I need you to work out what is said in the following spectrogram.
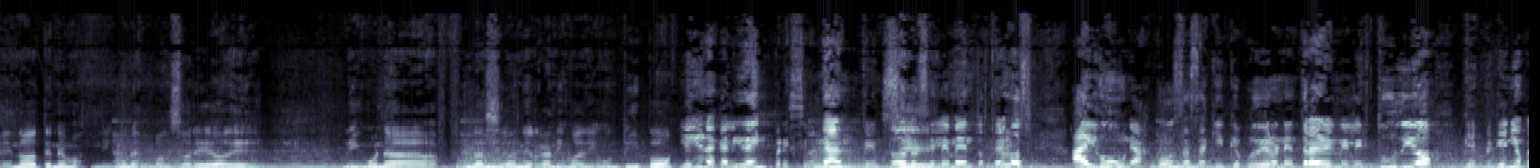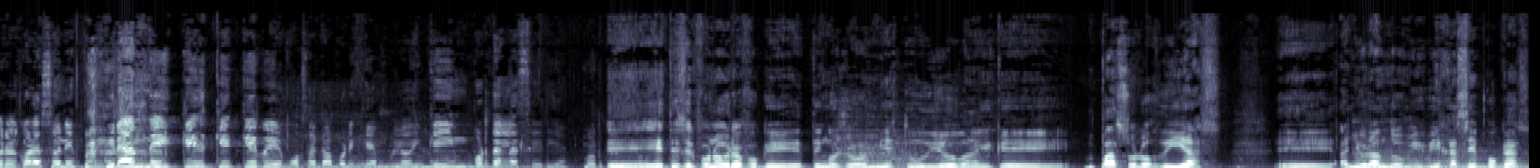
eh, no tenemos ningún sponsoreo de ninguna fundación ni organismo de ningún tipo. Y hay una calidad impresionante en todos los elementos. Tenemos algunas cosas aquí que pudieron entrar en el estudio, que es pequeño pero el corazón es muy grande. ¿Qué, vemos acá, por ejemplo? ¿Y qué importa en la serie? Eh, este es el fonógrafo que tengo yo en mi estudio, con el que paso los días eh, añorando mis viejas épocas.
